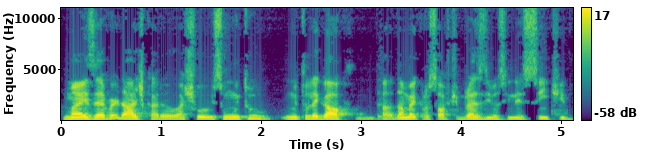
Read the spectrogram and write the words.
Mas é verdade, cara. Eu acho isso muito, muito legal da, da Microsoft Brasil, assim, nesse sentido.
